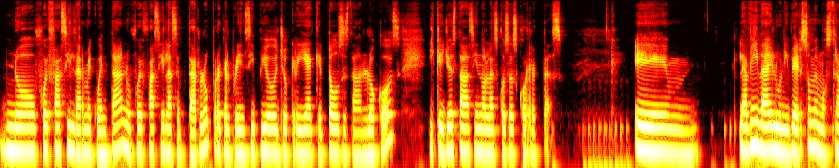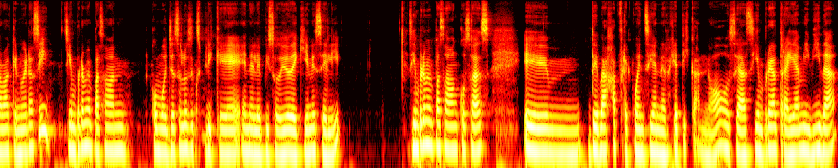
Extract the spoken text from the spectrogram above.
No fue fácil darme cuenta, no fue fácil aceptarlo, porque al principio yo creía que todos estaban locos y que yo estaba haciendo las cosas correctas. Em, la vida, el universo me mostraba que no era así. Siempre me pasaban, como ya se los expliqué en el episodio de quién es Eli, siempre me pasaban cosas em, de baja frecuencia energética, ¿no? O sea, siempre atraía a mi vida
